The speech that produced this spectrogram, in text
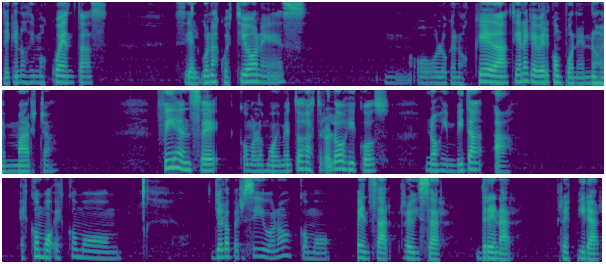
de qué nos dimos cuentas, si algunas cuestiones mm, o lo que nos queda tiene que ver con ponernos en marcha. Fíjense cómo los movimientos astrológicos nos invitan a. Es como, es como, yo lo percibo, ¿no? Como pensar, revisar, drenar, respirar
